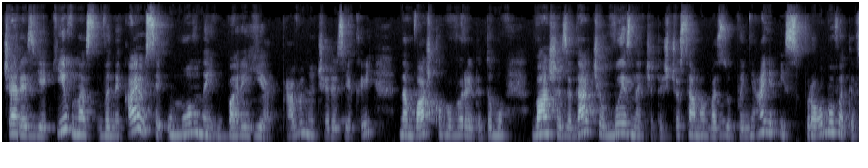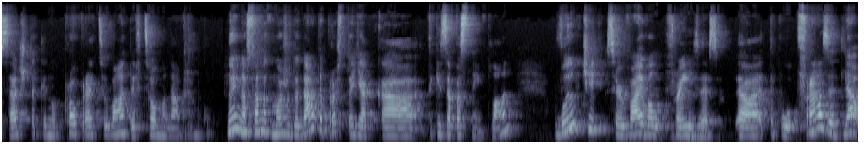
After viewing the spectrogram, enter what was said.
через які в нас виникає цей умовний бар'єр, правильно, через який нам важко говорити. Тому ваша задача визначити, що саме вас зупиняє, і спробувати все ж таки ну пропрацювати в цьому напрямку. Ну і наостанок можу додати просто як а, такий запасний план. Вивчіть survival phrases, е, типу фрази для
